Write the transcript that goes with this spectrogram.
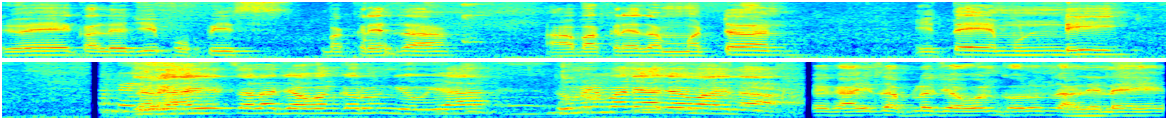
हे कलेजी पोपीस बकऱ्याचा हा बकऱ्याचा मटण इथे मुंडी. तर गाई चला जेवण करून घेऊया. तुम्ही पण या जेवायला. गाईच आपलं जेवण करून झालेलं आहे.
